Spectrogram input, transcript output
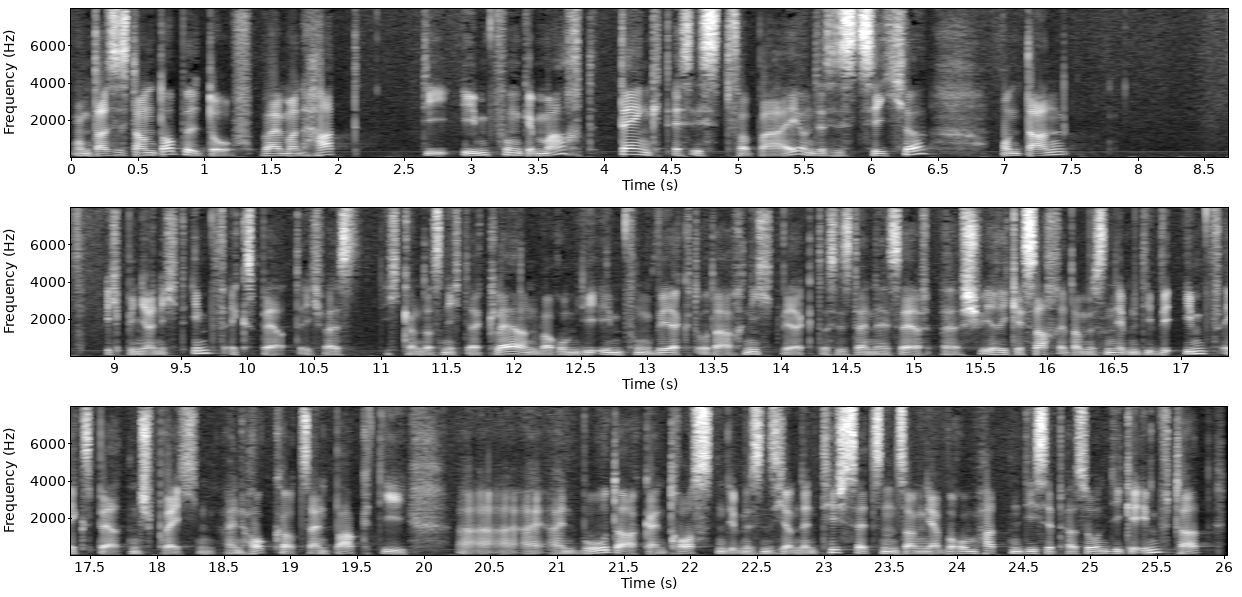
Und das ist dann doppelt doof, weil man hat die Impfung gemacht, denkt, es ist vorbei und es ist sicher. Und dann ich bin ja nicht Impfexperte. Ich weiß, ich kann das nicht erklären, warum die Impfung wirkt oder auch nicht wirkt. Das ist eine sehr äh, schwierige Sache. Da müssen eben die Impfexperten sprechen. Ein Hockertz, ein Bakti, äh, ein Wodak, ein Drosten, die müssen sich an den Tisch setzen und sagen, ja, warum hat denn diese Person, die geimpft hat,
